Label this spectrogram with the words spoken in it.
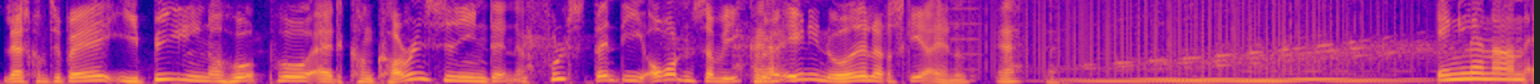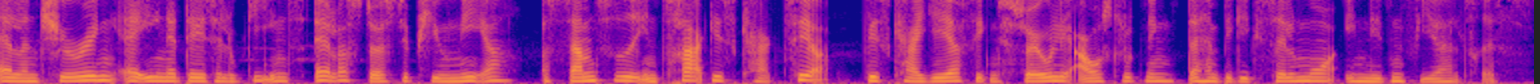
Lad os komme tilbage i bilen og håbe på, at concurrencyen den er fuldstændig i orden, så vi ikke kører ind i noget, eller der sker andet. Ja, ja. Englænderen Alan Turing er en af datalogiens allerstørste pionerer, og samtidig en tragisk karakter, hvis karriere fik en sørgelig afslutning, da han begik selvmord i 1954.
